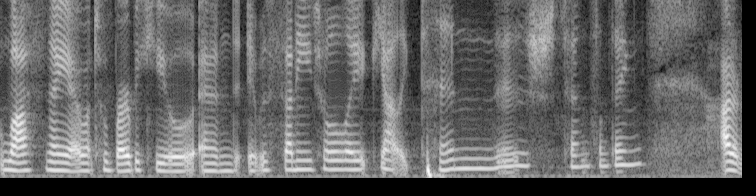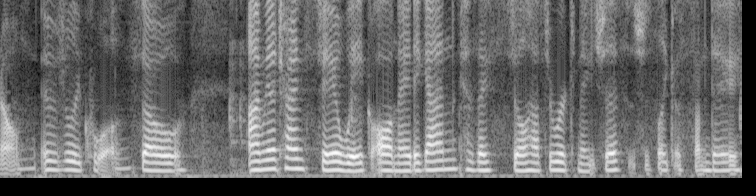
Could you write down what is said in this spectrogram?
last night I went to a barbecue and it was sunny till like, yeah, like 10 ish, 10 something. I don't know. It was really cool. So I'm to try and stay awake all night again because I still have to work night shifts. It's just like a Sunday.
